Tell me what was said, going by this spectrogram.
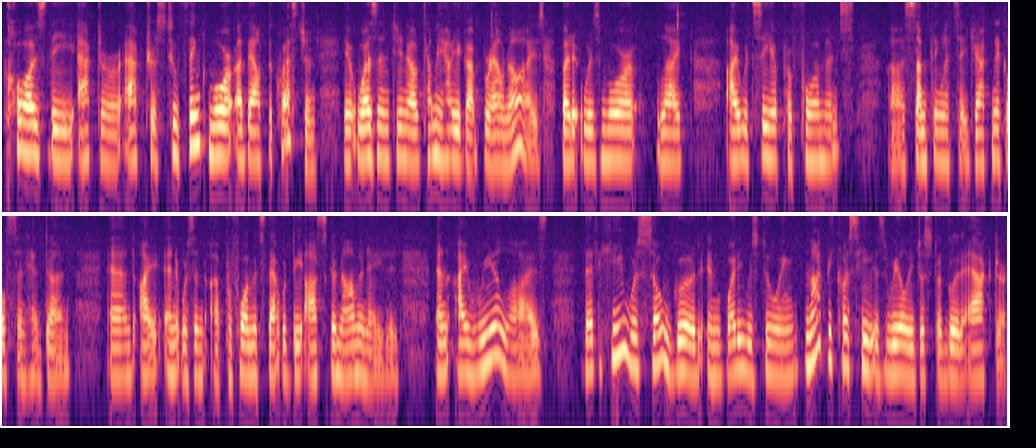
cause the actor or actress to think more about the question. It wasn't, you know, tell me how you got brown eyes, but it was more like I would see a performance, uh, something, let's say, Jack Nicholson had done, and I and it was an, a performance that would be Oscar nominated, and I realized that he was so good in what he was doing, not because he is really just a good actor,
